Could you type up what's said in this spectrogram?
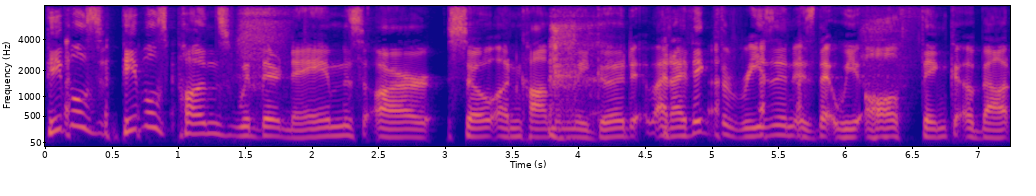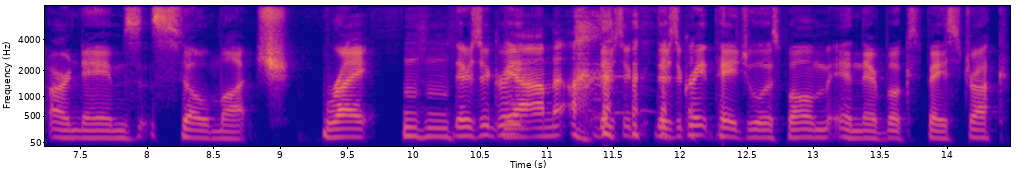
People's people's puns with their names are so uncommonly good. And I think the reason is that we all think about our names so much. Right. Mm-hmm. There's a great Yeah, there's a there's a great Paige Lewis poem in their book Space Struck,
